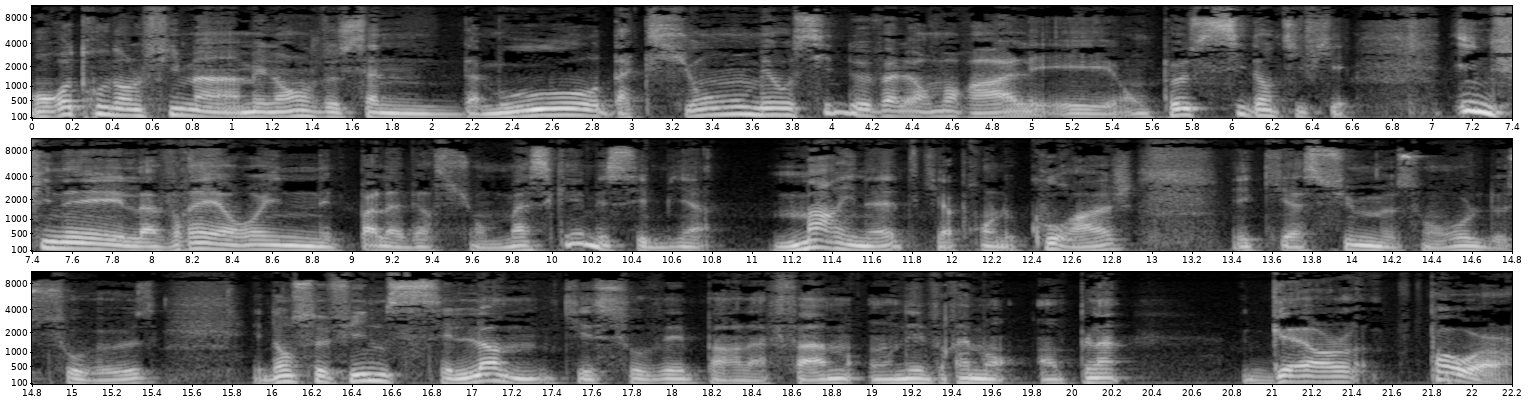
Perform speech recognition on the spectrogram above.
On retrouve dans le film un mélange de scènes d'amour, d'action, mais aussi de valeurs morales et on peut s'identifier. In fine, la vraie héroïne n'est pas la version masquée, mais c'est bien Marinette qui apprend le courage et qui assume son rôle de sauveuse. Et dans ce film, c'est l'homme qui est sauvé par la femme. On est vraiment en plein girl power.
